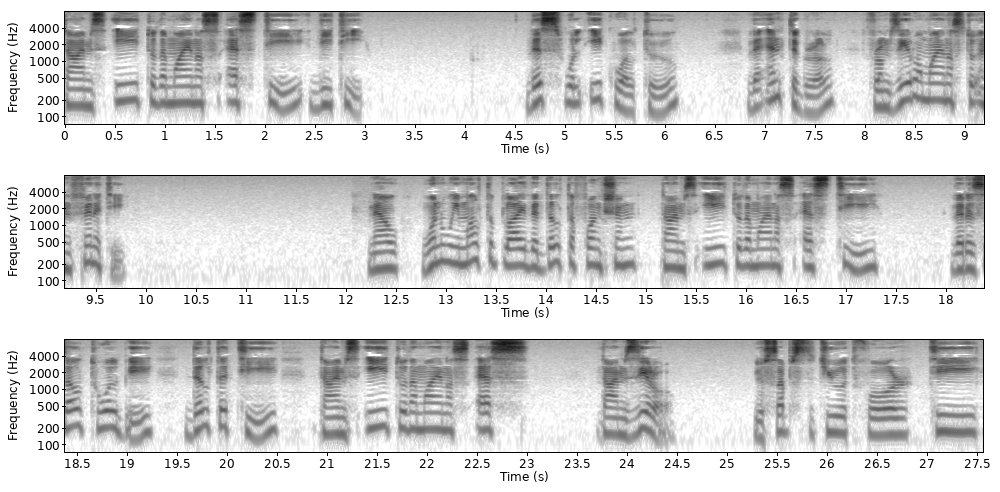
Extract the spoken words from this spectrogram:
times e to the minus st dt. This will equal to the integral from 0 minus to infinity. Now, when we multiply the delta function times e to the minus st, the result will be delta t times e to the minus s times 0. You substitute for t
